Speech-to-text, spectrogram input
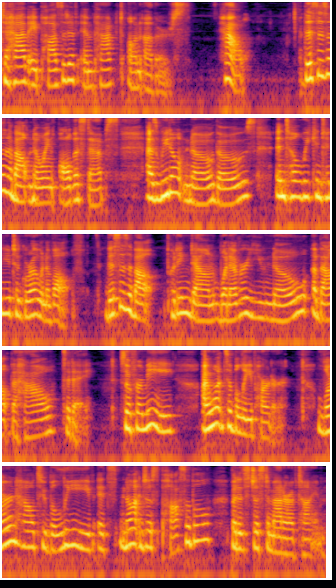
to have a positive impact on others. How? This isn't about knowing all the steps, as we don't know those until we continue to grow and evolve. This is about putting down whatever you know about the how today. So for me, I want to believe harder. Learn how to believe it's not just possible, but it's just a matter of time.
